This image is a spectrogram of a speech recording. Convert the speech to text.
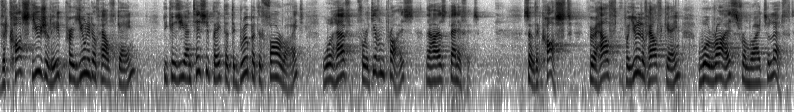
The cost usually per unit of health gain, because you anticipate that the group at the far right will have, for a given price, the highest benefit. So the cost per, health, per unit of health gain will rise from right to left.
